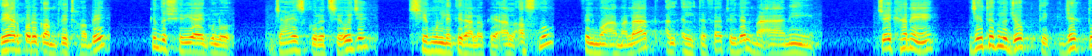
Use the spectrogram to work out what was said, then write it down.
দেওয়ার পরে কমপ্লিট হবে, কিন্তু সিরিয়া এগুলো জায়েজ করেছে। ওই যে সে মূলনীতির আলোকে আল আসলু ফিল্ম আমালাত আল এলতেফাত মাআনি। যেখানে যেহেতু এগুলো যৌক্তিক, যেহেতু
